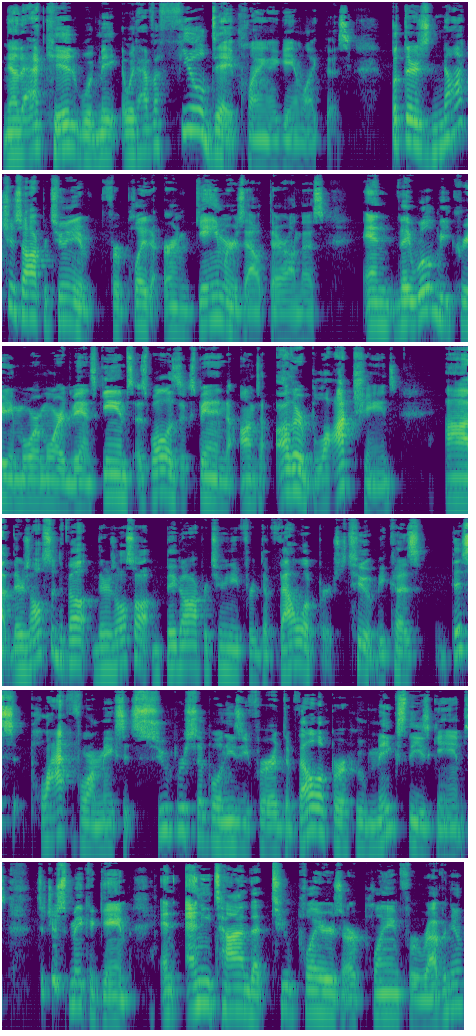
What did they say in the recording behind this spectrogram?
Now that kid would make would have a field day playing a game like this. But there's not just opportunity for play to earn gamers out there on this and they will be creating more and more advanced games as well as expanding onto other blockchains uh, there's also develop, there's also a big opportunity for developers too because this platform makes it super simple and easy for a developer who makes these games to just make a game. And anytime that two players are playing for revenue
